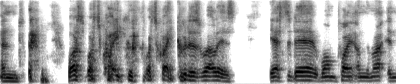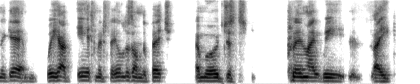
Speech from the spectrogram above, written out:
and what's what's quite good, what's quite good as well is yesterday at one point on the in the game we had eight midfielders on the pitch and we were just playing like we like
